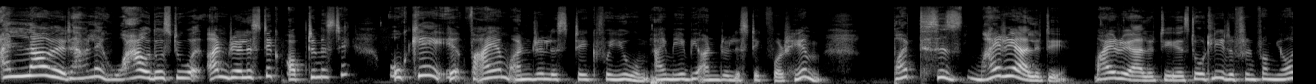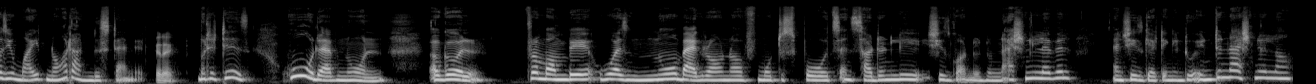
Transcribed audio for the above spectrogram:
I love it. I'm like, wow, those two are unrealistic, optimistic. Okay, if I am unrealistic for you, I may be unrealistic for him. But this is my reality. My reality is totally different from yours. You might not understand it, Correct. but it is. Who would have known a girl from Bombay who has no background of motorsports and suddenly she's gotten into national level and she's getting into international now?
